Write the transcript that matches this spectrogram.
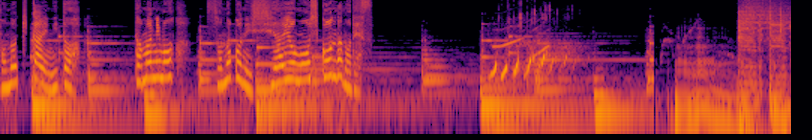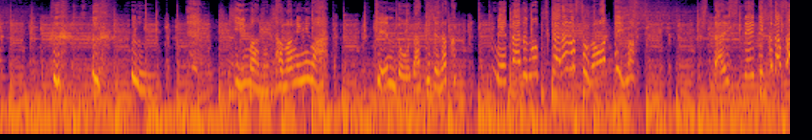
この機会にとたまみもその子に試合を申し込んだのです。ふっ。今のたまみには剣道だけでなくメタルの力が備わっています。期待していてくださ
